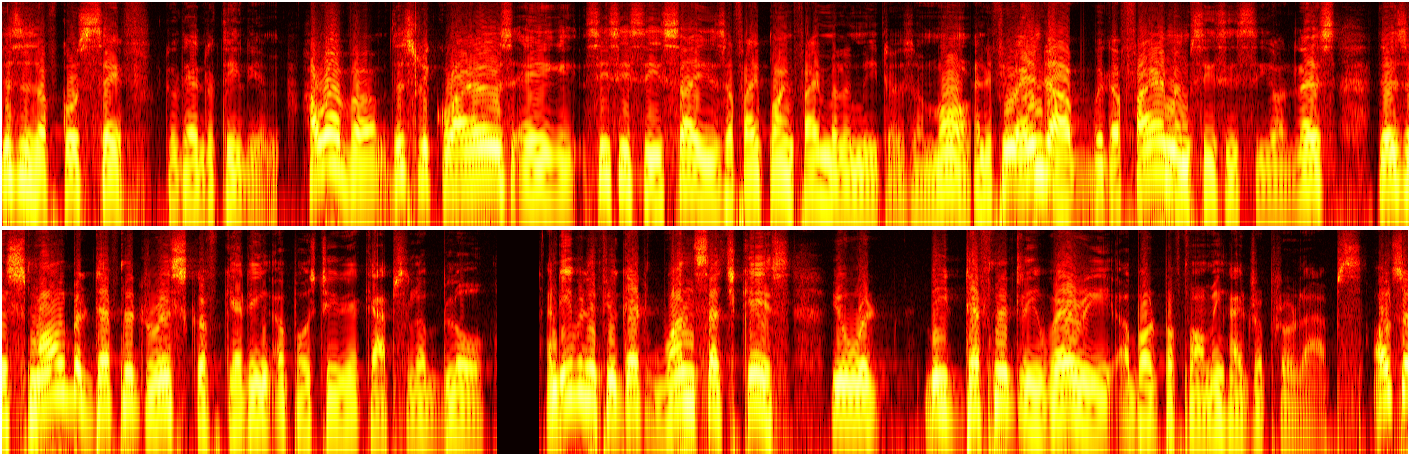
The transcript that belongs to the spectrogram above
This is of course safe to the endothelium. However, this requires a CCC size of 5.5 millimeters or more and if you end up with a 5 mm CCC or less, there is a small but definite risk of getting a posterior capsular blow. And even if you get one such case, you would be definitely wary about performing hydroprolapse. Also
